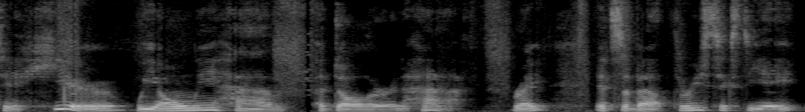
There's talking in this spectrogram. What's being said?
to here, we only have a dollar and a half, right? It's about 368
